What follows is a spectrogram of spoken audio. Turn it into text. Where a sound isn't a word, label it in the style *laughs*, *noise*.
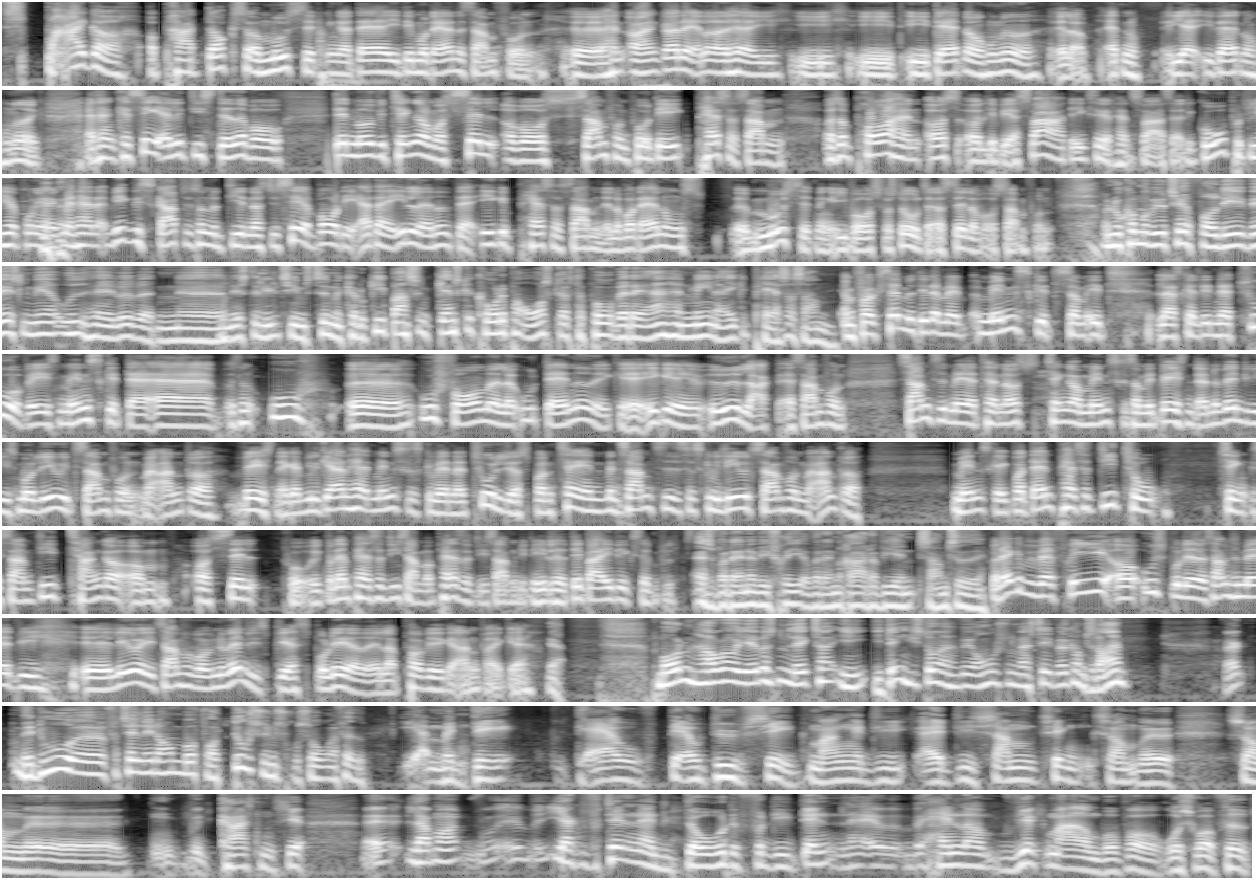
sprækker og paradoxer og modsætninger, der er i det moderne samfund. Øh, han, og han gør det allerede her i, i, i, i det 18. århundrede, eller 18, ja, i det 18. århundrede, ikke? At han kan se alle de steder, hvor den måde, vi tænker om os selv og vores samfund på, det ikke passer sammen. Og så prøver han også at levere svar. Det er ikke sikkert, at han svarer særlig gode på de her problemer, ikke? *laughs* men han er virkelig skarp til sådan at diagnostisere, hvor det er, der er et eller andet, der ikke passer sammen, eller hvor der er nogle øh, modsætninger i vores forståelse af os selv og vores samfund. Og nu kommer vi jo til at folde det væsentligt mere ud her i løbet af den øh, næste lille times tid, men kan du give bare sådan ganske kort et par overskrifter på, hvad det er, han mener ikke passer sammen? Jamen for eksempel det der med mennesket som et, lad os kalde det naturvæsen, menneske, der er sådan u, øh, uformet eller udannet, ikke, ikke ødelagt af samfund. Samtidig med, at han også tænker om mennesket som et væsen, der nødvendigvis må leve i et samfund med andre væsener. Jeg vil gerne have, at mennesket skal være naturligt og spontant, men samtidig så skal vi leve i et samfund med andre mennesker. Ikke? Hvordan passer de to ting sammen, de tanker om os selv på. Ikke? Hvordan passer de sammen, og passer de sammen i det hele taget? Det er bare et eksempel. Altså, hvordan er vi fri, og hvordan retter vi ind samtidig? Hvordan kan vi være frie og uspolerede, samtidig med, at vi øh, lever i et samfund, hvor vi nødvendigvis bliver spoleret eller påvirket af andre? Ikke? Ja. ja. Morten Havgaard Jeppesen, lektor i idéhistorie ved Aarhus Universitet. Velkommen til dig. Tak. Vil du øh, fortælle lidt om, hvorfor du synes, Rousseau er fed? Jamen, det, det er jo, det er jo dybt set mange af de, af de samme ting, som, øh, som øh, Carsten siger. Øh, lad mig, jeg kan fortælle en anekdote, fordi den handler virkelig meget om, hvorfor Rousseau er fed.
